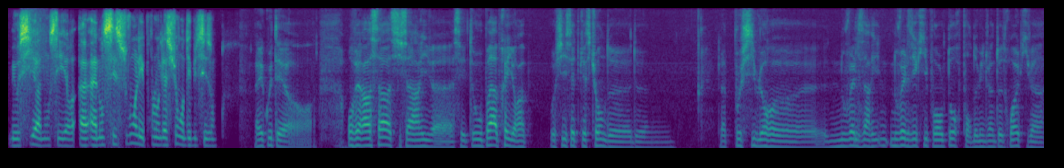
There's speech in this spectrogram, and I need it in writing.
mais aussi à annoncer souvent les prolongations en début de saison. Ah, écoutez, euh, on verra ça si ça arrive assez tôt ou pas. Après, il y aura aussi cette question de, la possible euh, nouvelles, équipes pour le tour pour 2023 qui va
